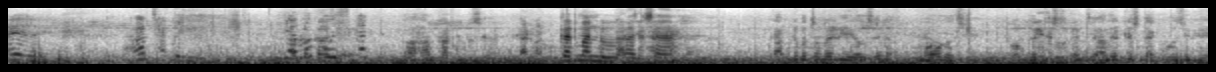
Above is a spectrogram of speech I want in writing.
এই, আচ্ছা করি हाँ, हम काठमांडू से हैं কাঠমান্ডু কাঠমান্ডু अच्छा আচ্ছা काठमांडू में चल रही है से ना बहुत अच्छी है वो place बहुत अच्छी लेटेस्ट लेटेस्ट टेक्नोलॉजी है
